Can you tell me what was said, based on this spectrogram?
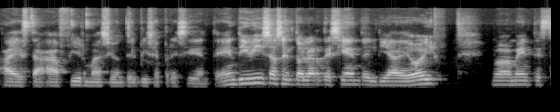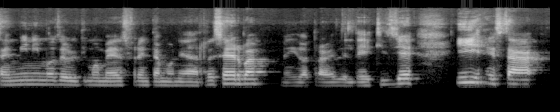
a esta afirmación del vicepresidente. En divisas el dólar desciende el día de hoy, nuevamente está en mínimos del último mes frente a moneda reserva, medido a través del DXY y está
